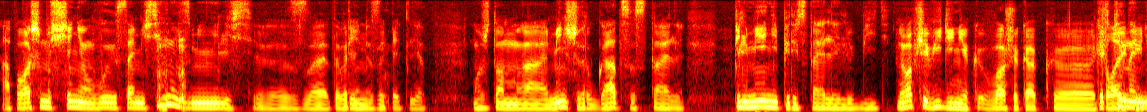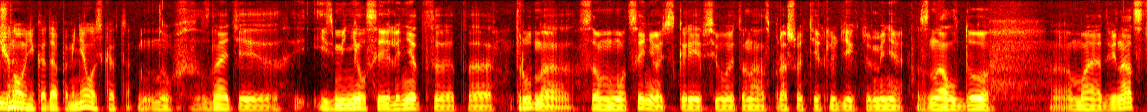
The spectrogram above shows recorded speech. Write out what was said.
А по вашим ощущениям, вы сами сильно изменились э, за это время, за пять лет? Может, там а, меньше ругаться стали, пельмени перестали любить. Ну, вообще видение ваше как э, человека и чиновника, да, поменялось как-то? Ну, знаете, изменился или нет, это трудно самому оценивать. Скорее всего, это надо спрашивать тех людей, кто меня знал до э, мая 2012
